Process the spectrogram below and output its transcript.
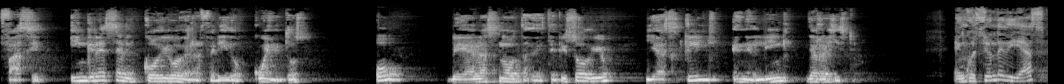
Fácil. Ingresa el código de referido cuentos o vea las notas de este episodio y haz clic en el link de registro. En cuestión de días,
